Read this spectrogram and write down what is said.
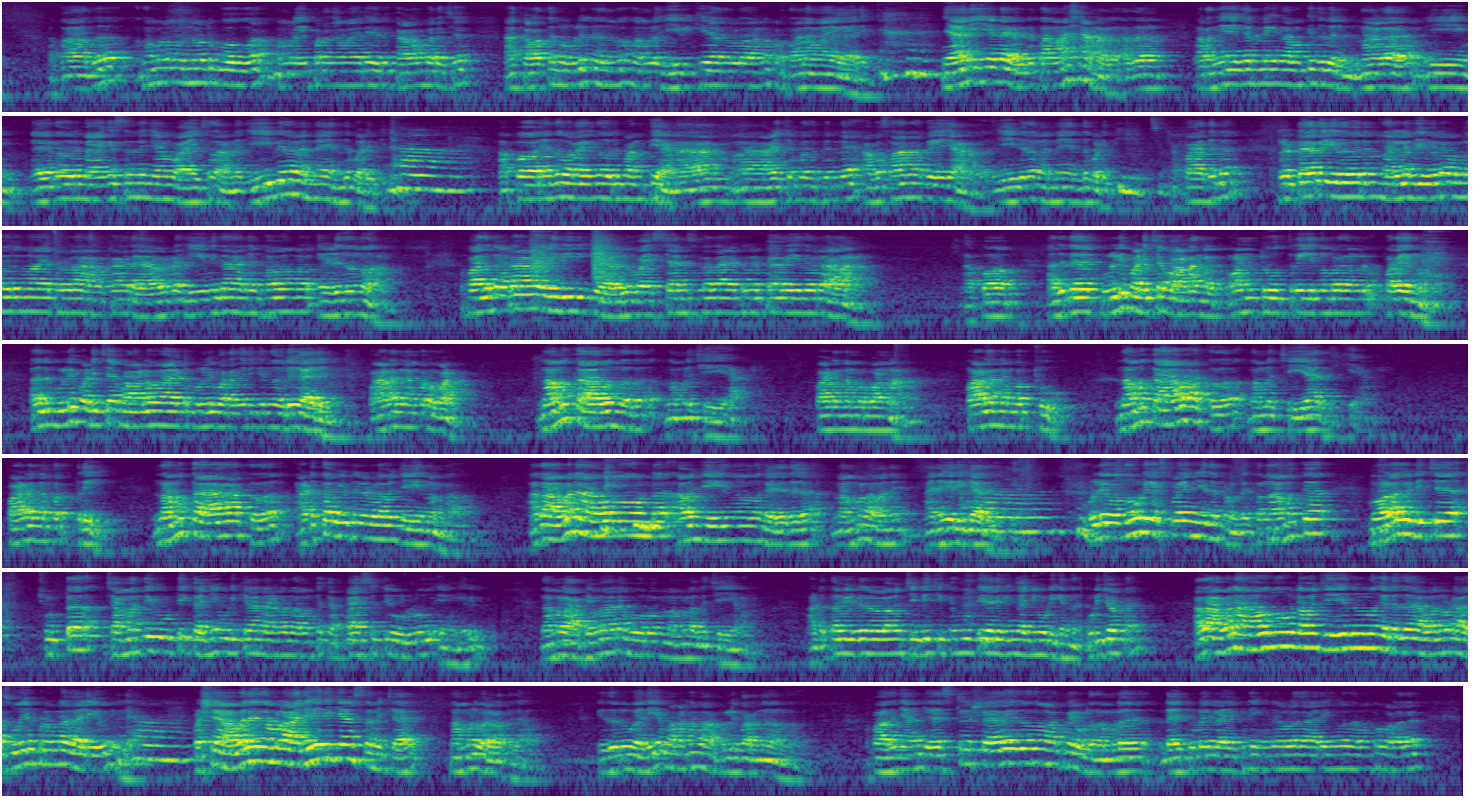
അപ്പൊ അത് നമ്മൾ മുന്നോട്ട് പോവുക നമ്മൾ ഈ പറഞ്ഞ മാതിരി ഒരു കളം വരച്ച് ആ കളത്തിനുള്ളിൽ നിന്ന് നമ്മൾ ജീവിക്കുക എന്നുള്ളതാണ് പ്രധാനമായ കാര്യം ഞാൻ ഈയിടെ ഒരു തമാശയാണത് അത് പറഞ്ഞു കഴിഞ്ഞിട്ടുണ്ടെങ്കിൽ നമുക്കിത് വരും നാളെ ഈ ഏതോ ഒരു മാഗസിനിൽ ഞാൻ വായിച്ചതാണ് ജീവിതം എന്നെ എന്ത് പഠിപ്പിച്ചു അപ്പോൾ എന്ന് പറയുന്ന ഒരു പങ്ക്തിയാണ് ആ ആഴ്ചപ്പതിപ്പിന്റെ അവസാന പേജാണത് ജീവിതം എന്നെ എന്ത് പഠിപ്പിച്ചു അപ്പൊ അതിൽ റിട്ടയർ ചെയ്തവരും നല്ല വിവരമുള്ളവരുമായിട്ടുള്ള ആൾക്കാർ അവരുടെ ജീവിത അനുഭവങ്ങൾ എഴുതുന്നതാണ്. അപ്പൊ അതിൽ ഒരാൾ എഴുതിയിരിക്കുക ഒരു വൈസ് ചാൻസലറായിട്ട് റിട്ടയർ ചെയ്ത ഒരാളാണ്. അപ്പോ അതിൽ പുള്ളി പഠിച്ച പാഠങ്ങൾ വൺ ടു ത്രീ എന്ന് പറഞ്ഞ പറയുന്നു അതിൽ പുള്ളി പഠിച്ച പാഠമായിട്ട് പുള്ളി പറഞ്ഞിരിക്കുന്ന ഒരു കാര്യം പാഠം നമ്പർ വൺ നമുക്കാവുന്നത് നമ്മൾ ചെയ്യുക. പാഠം നമ്പർ വൺ ആണ്. പാഠം നമ്പർ ടു നമുക്കാവാത്തത് നമ്മൾ ചെയ്യാതിരിക്കുക പാഠം നമ്പർ ത്രീ. നമുക്കാകാത്തത് അടുത്ത വീട്ടിലുള്ളവൻ ചെയ്യുന്നുണ്ടാവും. അത് അവനാവുന്നതുകൊണ്ട് അവൻ ചെയ്യുന്നു എന്ന് കരുതുക നമ്മൾ അവനെ അനുകരിക്കാതിരിക്കുക. പുള്ളി ഒന്നുകൂടി എക്സ്പ്ലെയിൻ ചെയ്തിട്ടുണ്ട്. ഇപ്പൊ നമുക്ക് മുളകിടിച്ച് ചുട്ട് ചമ്മന്തി കൂട്ടി കഞ്ഞി കുടിക്കാനാണ് നമുക്ക് കപ്പാസിറ്റി ഉള്ളൂ എങ്കിൽ നമ്മൾ അഭിമാനപൂർവം നമ്മൾ അത് ചെയ്യണം. അടുത്ത വീട്ടിലുള്ളവൻ ചില്ലി ചിക്കൻ കൂട്ടിയായിരിക്കും കഞ്ഞി കുടിക്കുന്നത്. കുടിച്ചോട്ടെ? അത് അവനാവുന്നതുകൊണ്ട് അവൻ ചെയ്യുന്നു എന്ന് കരുത് അവനോട് അസൂയപ്പെടേണ്ട കാര്യവുമില്ല. പക്ഷെ അവനെ നമ്മൾ അനുകരിക്കാൻ ശ്രമിച്ചാൽ നമ്മൾ വെള്ളത്തിലാവും. ഇതൊരു വലിയ പാഠമാണ് പുള്ളി പറഞ്ഞു തന്നത്. അപ്പൊ അത് ഞാൻ ജസ്റ്റ് ഷെയർ ചെയ്തു എന്ന് മാത്രമേ ഉള്ളൂ. നമ്മൾ ഡേ ടു ഡേ ലൈഫിൽ ഇങ്ങനെയുള്ള കാര്യങ്ങൾ നമുക്ക് വളരെ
